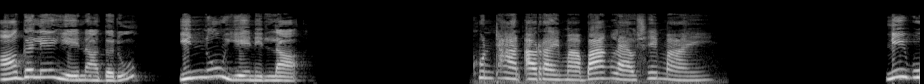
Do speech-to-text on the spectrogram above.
ಆಗಲೇ ಏನಾದರೂ ಇನ್ನೂ ಏನಿಲ್ಲ คุณทานอะไรมาบ้างแล้วใช่ไหม ನೀವು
